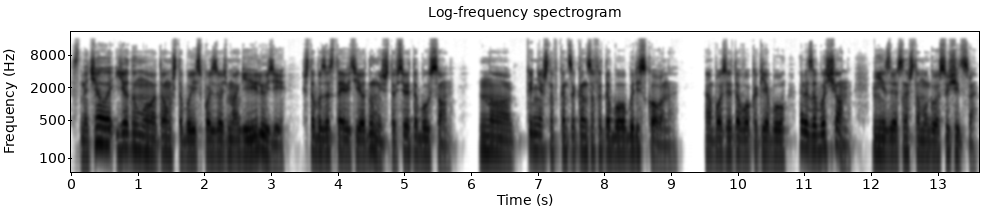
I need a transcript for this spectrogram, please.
Сначала я думал о том, чтобы использовать магию иллюзий, чтобы заставить ее думать, что все это был сон. Но, конечно, в конце концов это было бы рискованно. А после того, как я был разоблачен, неизвестно, что могло случиться.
